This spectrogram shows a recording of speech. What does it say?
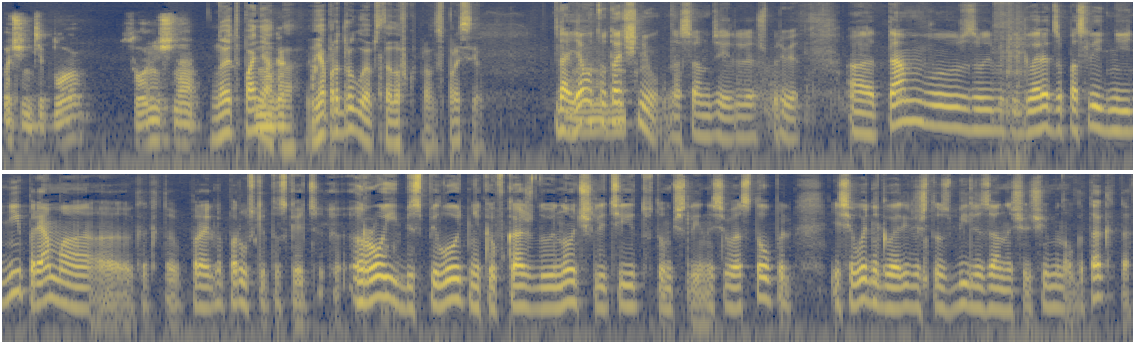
Очень тепло, солнечно. Ну, это понятно. Много... Я про другую обстановку, правда, спросил. Да, я вот уточню, на самом деле, Леш, привет. А, там, говорят, за последние дни прямо, э, как это правильно по-русски, так сказать, рой беспилотников каждую ночь летит, в том числе и на Севастополь. И сегодня говорили, что сбили за ночь очень много. Так это?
